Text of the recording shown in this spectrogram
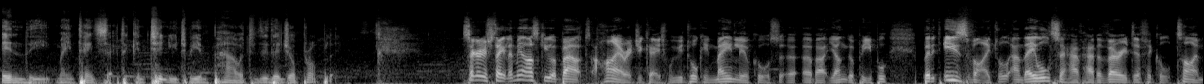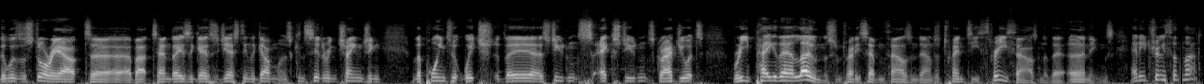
in the maintained sector, continue to be empowered to do their job properly. Secretary of State, let me ask you about higher education. We've been talking mainly, of course, uh, about younger people, but it is vital, and they also have had a very difficult time. There was a story out uh, about 10 days ago suggesting the government was considering changing the point at which the students, ex students, graduates repay their loans from 27,000 down to 23,000 of their earnings. Any truth in that?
